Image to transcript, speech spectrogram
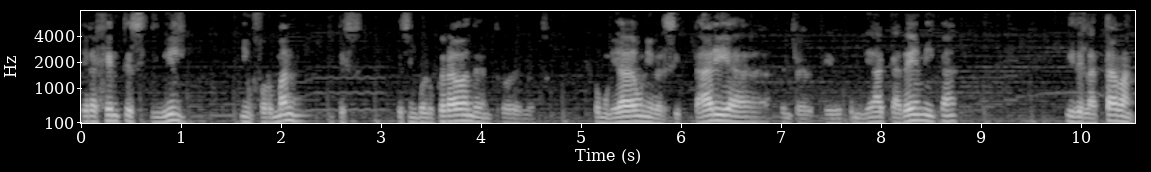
era gente civil, informantes, que se involucraban dentro de la comunidad universitaria, dentro de la comunidad académica, y delataban.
